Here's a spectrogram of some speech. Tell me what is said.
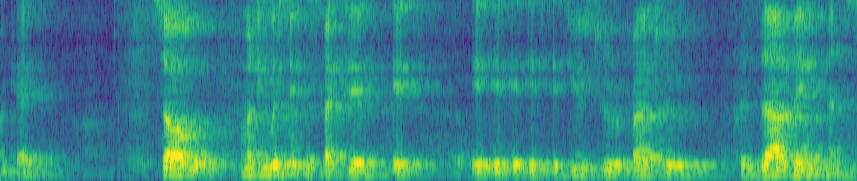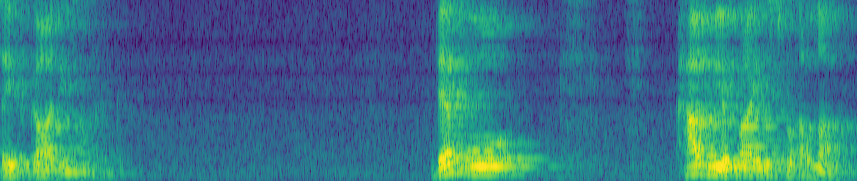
Okay? So, from a linguistic perspective, it, it, it, it is used to refer to preserving and safeguarding something. Therefore, how do we apply this to Allah?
